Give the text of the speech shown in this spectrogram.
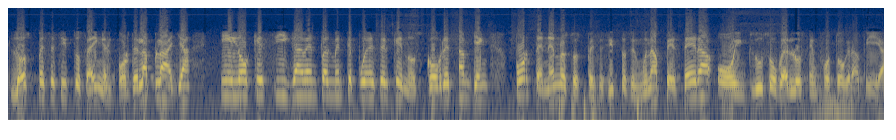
los pececitos ahí en el borde de la playa y lo que siga eventualmente puede ser que nos cobre también por tener nuestros pececitos en una pecera o incluso verlos en fotografía.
